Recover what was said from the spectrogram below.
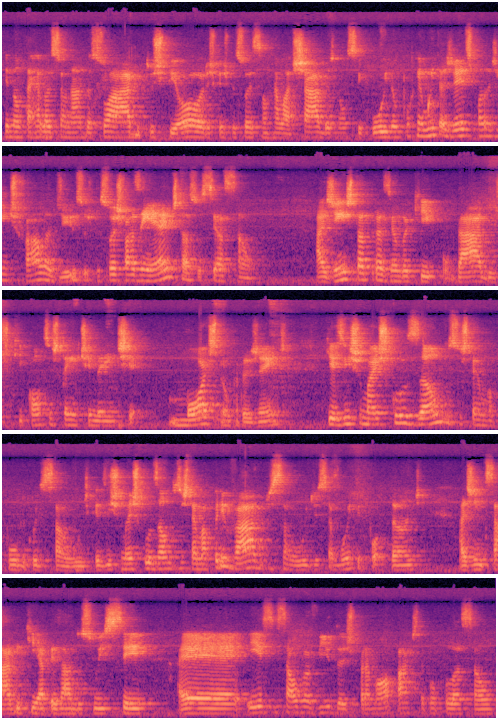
que não está relacionada só a hábitos piores, que as pessoas são relaxadas, não se cuidam, porque muitas vezes quando a gente fala disso, as pessoas fazem esta associação. A gente está trazendo aqui dados que consistentemente mostram para gente que existe uma exclusão do sistema público de saúde, que existe uma exclusão do sistema privado de saúde, isso é muito importante. A gente sabe que apesar do SUS ser é, esse salva-vidas para a maior parte da população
